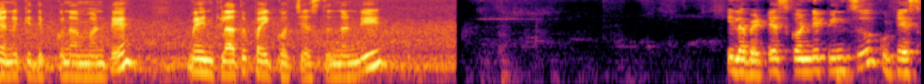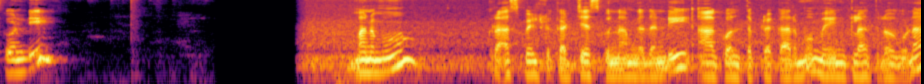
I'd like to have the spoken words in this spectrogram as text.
వెనక్కి తిప్పుకున్నామంటే మెయిన్ క్లాత్ పైకి వచ్చేస్తుందండి. ఇలా పెట్టేసుకోండి పిన్స్ కుట్టేసుకోండి. మనము క్రాస్ బెల్ట్ కట్ చేసుకున్నాం కదండి. ఆ కొలత ప్రకారము మెయిన్ క్లాత్లో కూడా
